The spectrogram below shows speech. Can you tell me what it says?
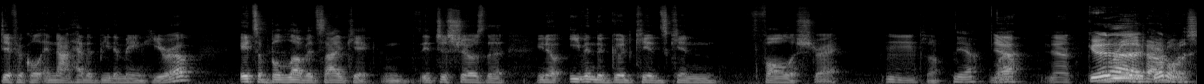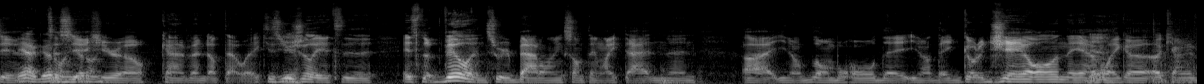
difficult and not have it be the main hero. It's a beloved sidekick. And it just shows the you know even the good kids can fall astray. So Yeah. Yeah, yeah. Good, uh, Really good powerful one. to see it. Yeah, good to one, see good a one. hero kind of end up that way because usually it's the it's the villains who are battling something like that, and then. Uh, you know, lo and behold, they you know they go to jail and they have Yeah. like a, a kind of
